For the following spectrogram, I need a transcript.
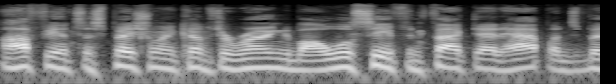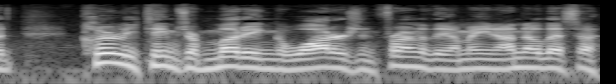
offense, especially when it comes to running the ball. We'll see if in fact that happens. But clearly, teams are muddying the waters in front of them. I mean, I know that's a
